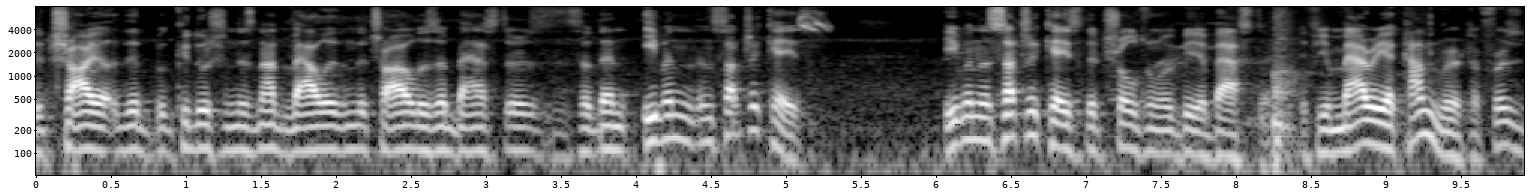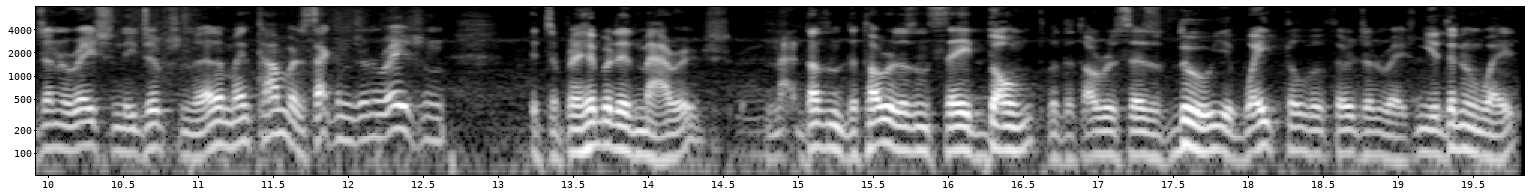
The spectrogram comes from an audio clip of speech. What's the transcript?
the child, the kiddushin is not valid, and the child is a bastard. So then, even in such a case, even in such a case, the children would be a bastard. If you marry a convert, a first generation Egyptian, a Edomite convert, second generation, it's a prohibited marriage. doesn't the Torah doesn't say don't, but the Torah says do. You wait till the third generation. You didn't wait.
